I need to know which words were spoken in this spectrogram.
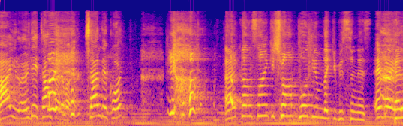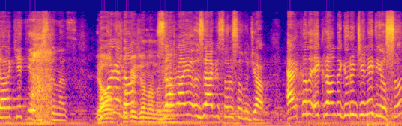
Hayır öyle değil tam paravan. Sen de koy. Erkan sanki şu an podyumda gibisiniz. Evet. Felaket yarıştınız. Ya Bu arada çok heyecanlandım ya. Zahra'ya özel bir soru soracağım. Erkan'ı ekranda görünce ne diyorsun?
